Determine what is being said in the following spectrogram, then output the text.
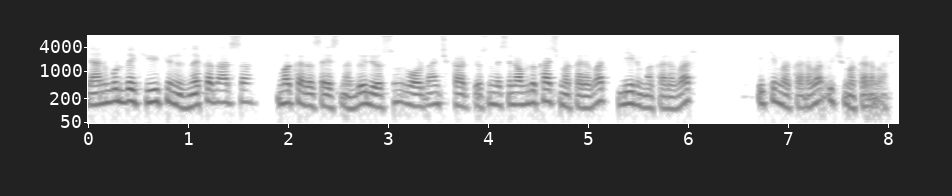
Yani buradaki yükünüz ne kadarsa makara sayısına bölüyorsun ve oradan çıkartıyorsun. Mesela burada kaç makara var? Bir makara var. 2 makara var, 3 makara var.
